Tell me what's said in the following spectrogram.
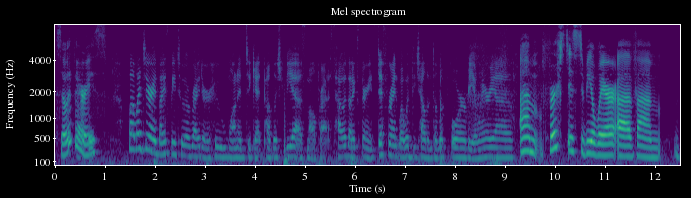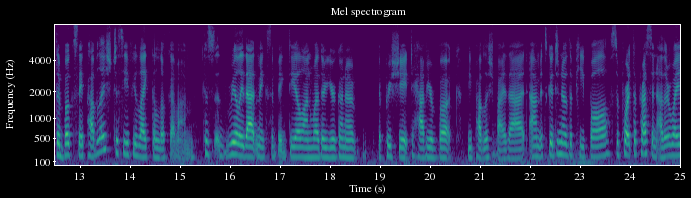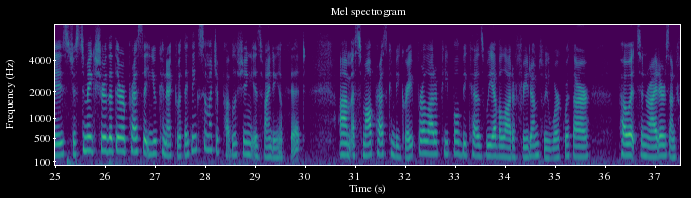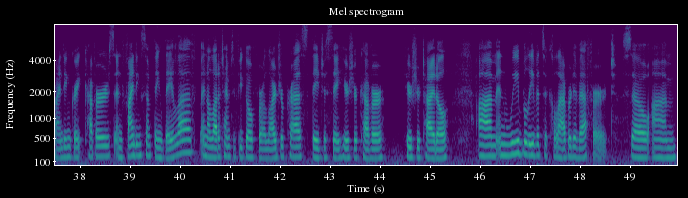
So it varies. What would your advice be to a writer who wanted to get published via a small press? How is that experience different? What would you tell them to look for, be aware of? Um, first is to be aware of um, the books they publish to see if you like the look of them because really that makes a big deal on whether you're going to appreciate to have your book be published by that. Um, it's good to know the people support the press in other ways just to make sure that they're a press that you connect with. I think so much of publishing is finding a fit. Um, a small press can be great for a lot of people because we have a lot of freedoms. We work with our poets and writers on finding great covers and finding something they love. And a lot of times, if you go for a larger press, they just say, here's your cover, here's your title. Um, and we believe it's a collaborative effort. So, um,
